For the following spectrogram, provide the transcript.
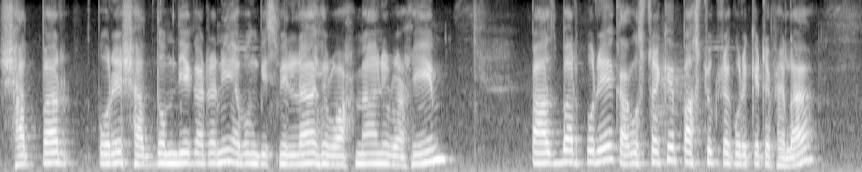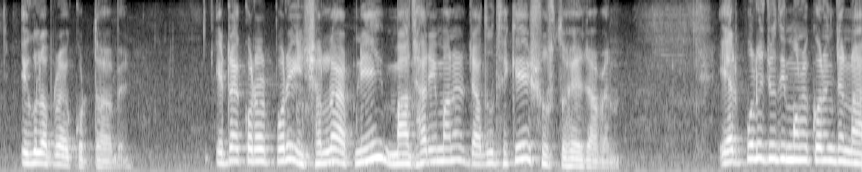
সাতবার পরে সাত দম দিয়ে কাটানি এবং বিসমিল্লাহ রহমান রাহিম পাঁচবার পরে কাগজটাকে পাঁচ টুকরা করে কেটে ফেলা এগুলো প্রয়োগ করতে হবে। এটা করার পরে ইনশাল্লাহ আপনি মাঝারি মানের জাদু থেকে সুস্থ হয়ে যাবেন। এরপরে যদি মনে করেন যে না,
